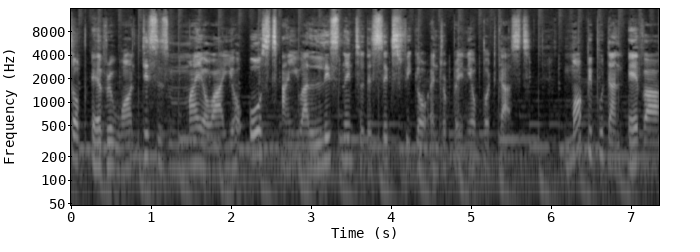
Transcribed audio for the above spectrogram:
up, everyone? This is Mayowa, your host, and you are listening to the Six Figure Entrepreneur Podcast. More people than ever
